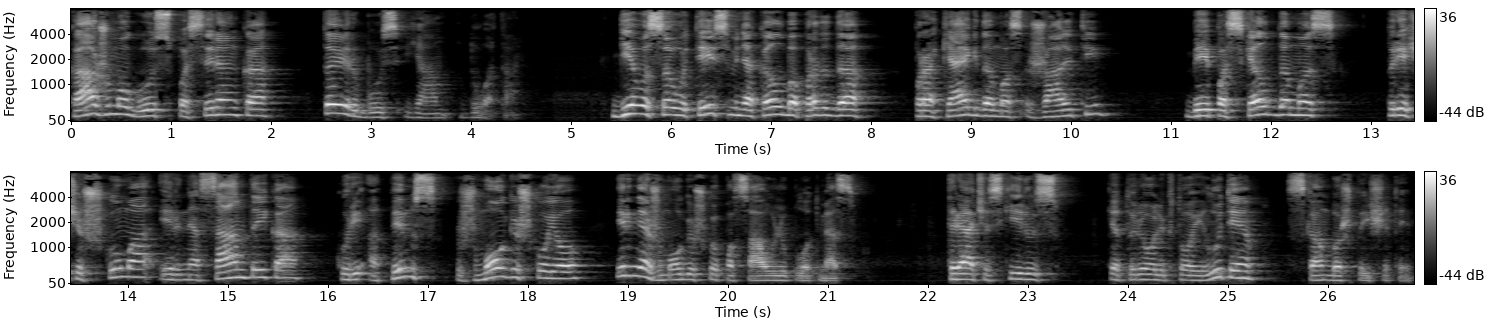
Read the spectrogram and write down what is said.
Ką žmogus pasirenka, tai ir bus jam duota. Dievas savo teisminę kalbą pradeda prakeikdamas žaltį bei paskelbdamas priešiškumą ir nesantaiką, kuri apims žmogiškojo ir nežmogiško pasaulių plotmes. Trečias skyrius, keturioliktoji eilutė, skamba štai šitaip.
